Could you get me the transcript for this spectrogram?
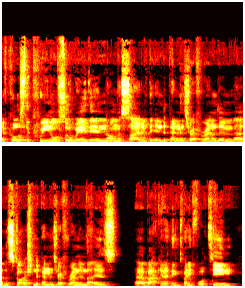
Of course, the Queen also weighed in on the side of the independence referendum, uh, the Scottish independence referendum, that is, uh, back in I think 2014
